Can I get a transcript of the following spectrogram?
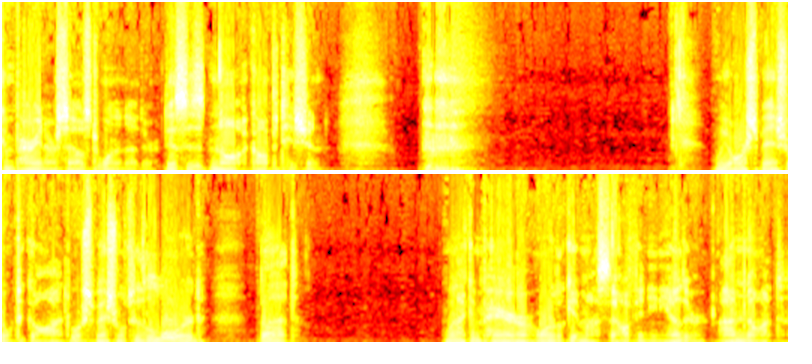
comparing ourselves to one another. This is not a competition. we are special to God. We're special to the Lord, but when I compare or look at myself in any other, I'm not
